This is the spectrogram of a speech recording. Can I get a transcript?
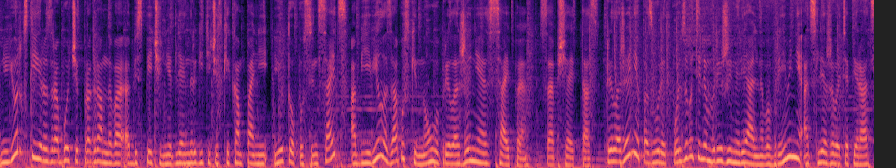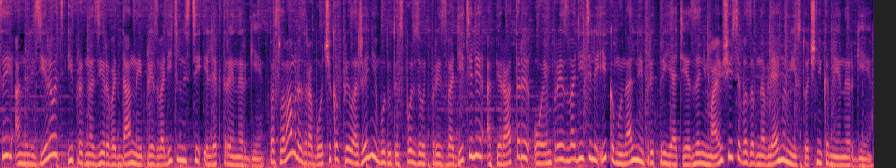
Нью-Йоркский разработчик программного обеспечения для энергетических компаний Utopus Insights объявил о запуске нового приложения Saipe, сообщает ТАСС. Приложение позволит пользователям в режиме реального времени отслеживать операции, анализировать и прогнозировать данные производительности электроэнергии. По словам разработчиков, приложение будут использовать производители, операторы, ОМ-производители и коммунальные предприятия, занимающиеся возобновляемыми источниками энергии.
